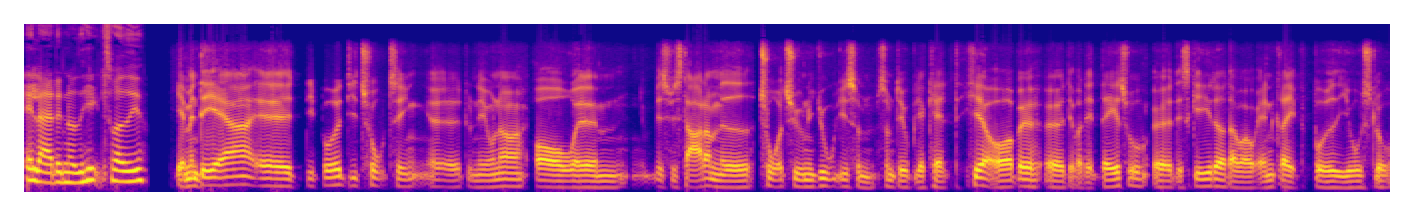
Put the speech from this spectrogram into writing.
eller er det noget helt tredje? Jamen det er, øh, det er både de to ting, øh, du nævner, og øh, hvis vi starter med 22. juli, som, som det jo bliver kaldt heroppe, øh, det var den dato, øh, det skete, og der var jo angreb både i Oslo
